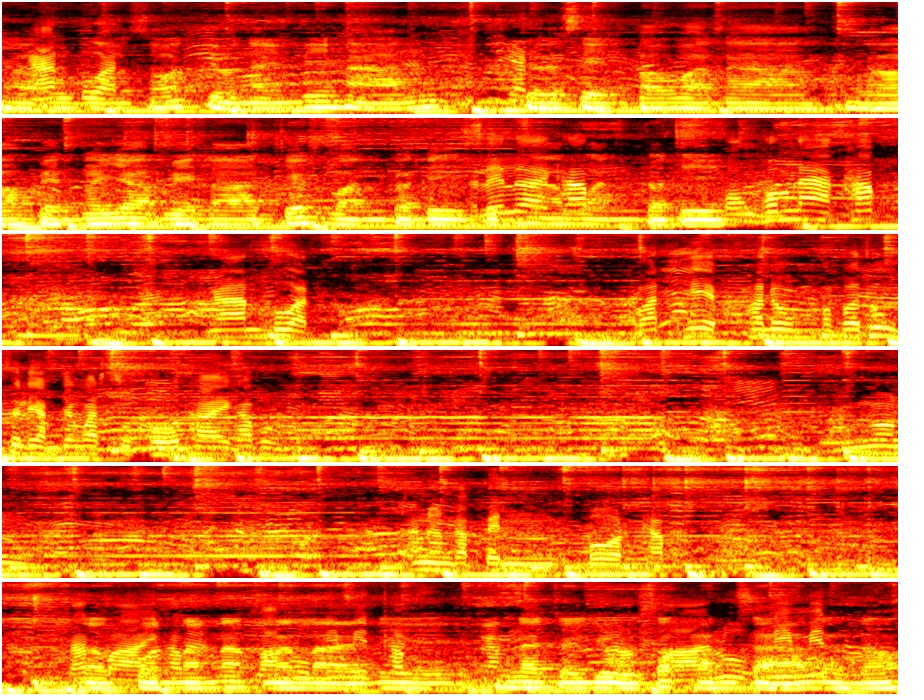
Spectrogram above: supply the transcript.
อ่งานบวชอุโสถอยู่ในวิหารถือศีลภาวนาเนาะเป็นระยะเวลาเจ็ดวันก็ดีสิบเรื่อยๆคห้ารับวันก็ดีปองพรมนาคครับ งานบวชวัดเทพพนมอำเภอทุ่งเสลี่ยมจังหวัดสุโขทัยครับผม เป็นโบสถ์ครับด้านเราฝ่ายคนครับนั้นนักลานมาลูกลานิยมิตครับนี่น่าจะอยู่สักพรรษาหนึ่งเนาะ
